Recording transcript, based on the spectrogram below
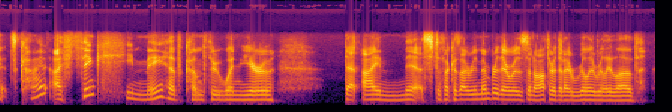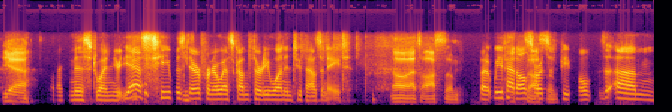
it's kind of. I think he may have come through one year that I missed because I remember there was an author that I really, really love Yeah. I missed one year. Yes, he was there for Norwescon 31 in 2008. Oh, that's awesome. but we've had all sorts awesome. of people. Um,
